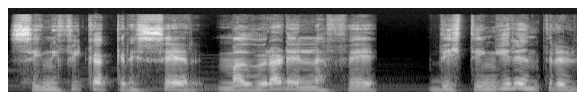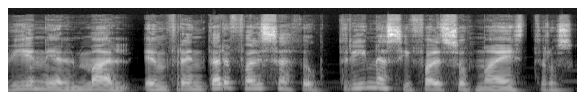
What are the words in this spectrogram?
Significa crecer, madurar en la fe, distinguir entre el bien y el mal, enfrentar falsas doctrinas y falsos maestros,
